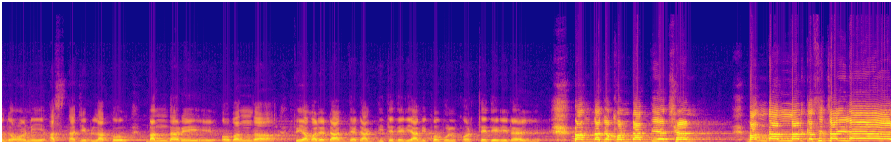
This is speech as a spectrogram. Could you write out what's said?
অদনি আস্তা জিবলাকুম বান্দারে, ও বান্দা, তুই আমারে ডাক দে, ডাক দিতে দেরি, আমি কবুল করতে দেরি নাই। বান্দা যখন ডাক দিয়েছেন, বান্দা আল্লাহর কাছে চাইলেন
